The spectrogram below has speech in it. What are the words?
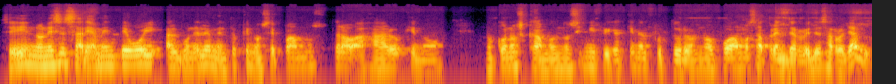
¿sí? No necesariamente voy a algún elemento que no sepamos trabajar o que no, no conozcamos no significa que en el futuro no podamos aprenderlo y desarrollarlo.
